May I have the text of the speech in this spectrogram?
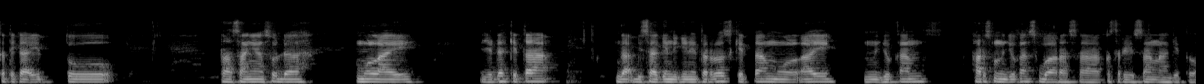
ketika itu rasanya sudah mulai ya udah kita nggak bisa gini-gini terus kita mulai menunjukkan harus menunjukkan sebuah rasa keseriusan lah gitu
